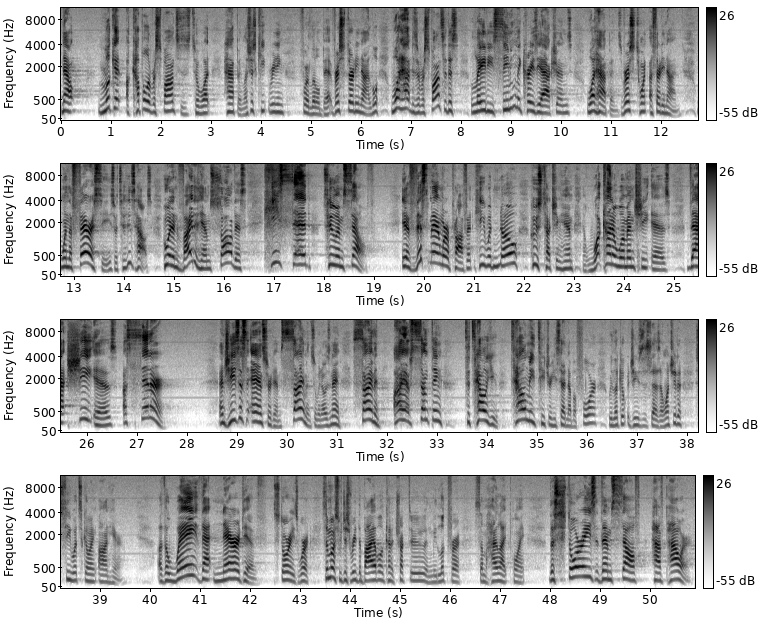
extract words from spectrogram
Now, look at a couple of responses to what happened. Let's just keep reading for a little bit. Verse 39. What happens in response to this lady's seemingly crazy actions? What happens? Verse 20, uh, 39. When the Pharisees, so to his house, who had invited him, saw this, he said to himself, If this man were a prophet, he would know who's touching him and what kind of woman she is, that she is a sinner. And Jesus answered him, Simon, so we know his name, Simon, I have something to tell you. Tell me, teacher, he said. Now, before we look at what Jesus says, I want you to see what's going on here. Uh, the way that narrative stories work. Some of us, would just read the Bible and kind of truck through and we look for some highlight point. The stories themselves have power.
